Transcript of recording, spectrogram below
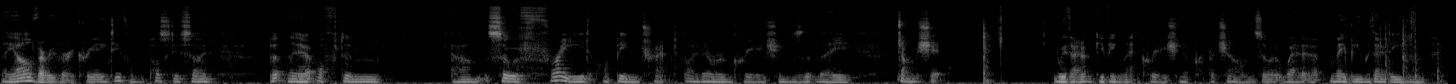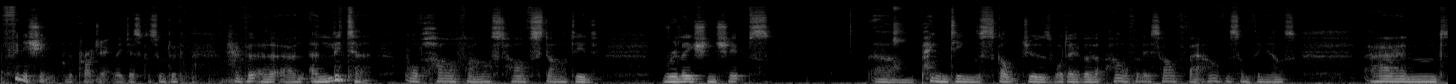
they are very, very creative on the positive side, but they are often um, so afraid of being trapped by their own creations that they jump ship without giving that creation a proper chance, or whether maybe without even finishing the project, they just sort of have a, a, a litter of half-assed, half-started relationships, um, paintings, sculptures, whatever, half of this, half of that, half of something else, and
